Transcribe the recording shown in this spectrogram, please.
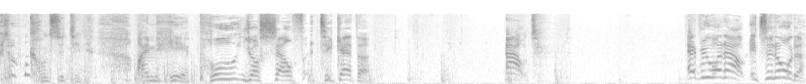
I don't want. Constantine, I'm here. Pull yourself together. Out. Everyone out. It's an order.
